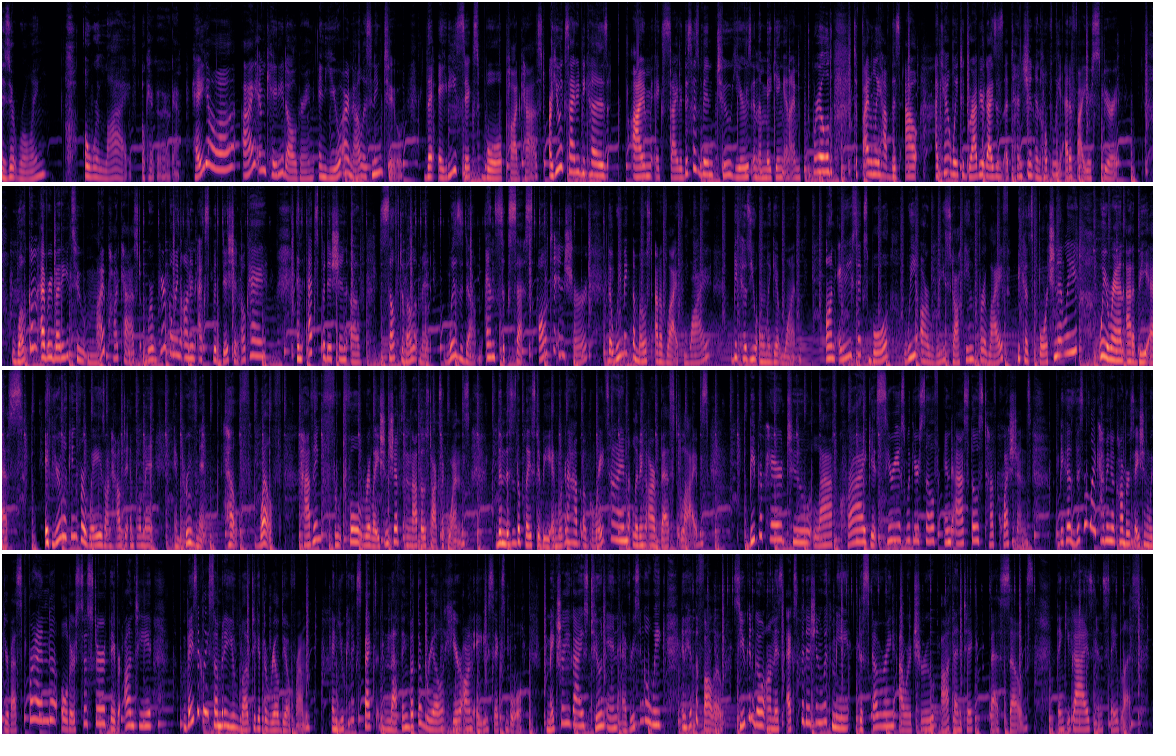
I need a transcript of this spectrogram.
Is it rolling? Oh, we're live. Okay, okay, okay. Hey y'all, I am Katie Dahlgren, and you are now listening to the 86 Bull podcast. Are you excited? Because I'm excited. This has been two years in the making, and I'm thrilled to finally have this out. I can't wait to grab your guys' attention and hopefully edify your spirit. Welcome, everybody, to my podcast where we're going on an expedition, okay? An expedition of self development, wisdom, and success, all to ensure that we make the most out of life. Why? Because you only get one. On 86 Bull, we are restocking for life because fortunately, we ran out of BS. If you're looking for ways on how to implement improvement, health, wealth, having fruitful relationships, not those toxic ones, then this is the place to be. And we're gonna have a great time living our best lives. Be prepared to laugh, cry, get serious with yourself, and ask those tough questions. Because this is like having a conversation with your best friend, older sister, favorite auntie, basically somebody you love to get the real deal from. And you can expect nothing but the real here on 86 Bull. Make sure you guys tune in every single week and hit the follow so you can go on this expedition with me, discovering our true, authentic, best selves. Thank you guys and stay blessed.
